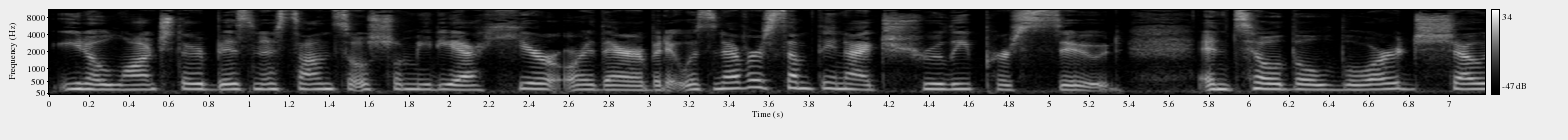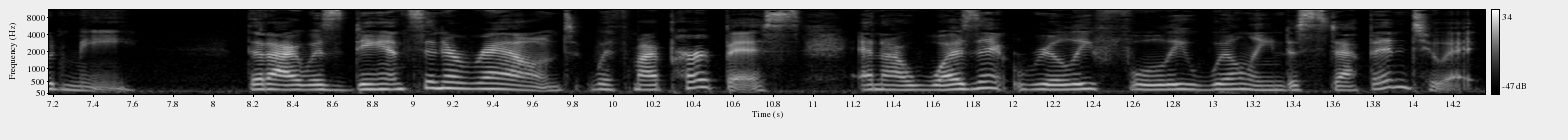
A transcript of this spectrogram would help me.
you know launch their business on social media here or there. But it was never something i truly pursued until the lord showed me that I was dancing around with my purpose and I wasn't really fully willing to step into it.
